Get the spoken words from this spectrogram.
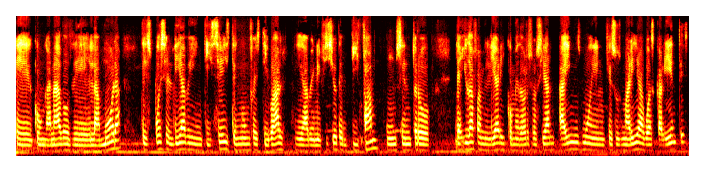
eh, con ganado de La Mora. Después el día 26 tengo un festival eh, a beneficio del PIFAM, un centro de ayuda familiar y comedor social, ahí mismo en Jesús María, Aguascalientes,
